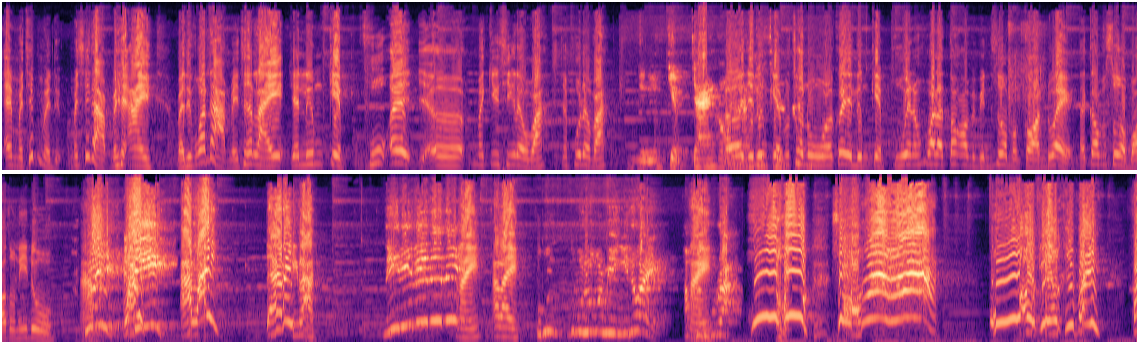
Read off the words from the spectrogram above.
ไอไม่ใช่หมายถึงไม่ใช่ดาบไม่ไอหมายถึงว่าดาบในเทอร์ไลท์อย่าลืมเก็บผู้เอ้ยเออเมื่อกี้ทิ้งอะไรวะจะพูดอะไรวะอย่าลืมเก็บแจงของเอออย่าลืมเก็บลูกธนูแล้วก็อย่าลืมเก็บผู้ไว้นะเพราะว่าเราต้องเอาไปบินสู้กับมังกรด้วย แล้วก็มาสู้กับบอสตรงนี้ดูอะเฮ้ยไอ้อะไรได้อะไรอีกล่ะ นี่นี่นี่นี่ไหนอะไร กูเพิ่งกูเพิ่งรู้มันมีอย่างงี้ด้วย เอาคืนกูละโอ้โหสองห้าห้าโอ้โอเคโอเคไป ไป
